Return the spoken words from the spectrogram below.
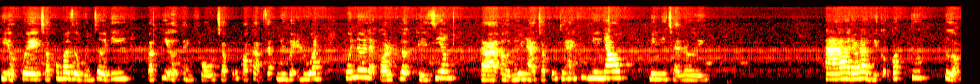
Khi ở quê, cháu không bao giờ muốn rời đi, và khi ở thành phố, cháu cũng có cảm giác như vậy luôn. Mỗi nơi lại có lợi thế riêng, và ở nơi nào cháu cũng thấy hạnh phúc như nhau. Bingley trả lời. À, đó là vì cậu có tư tưởng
